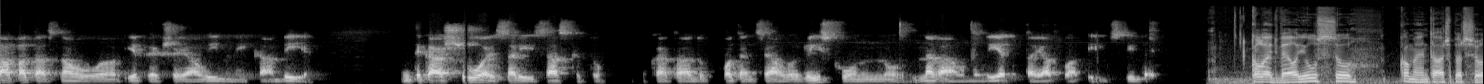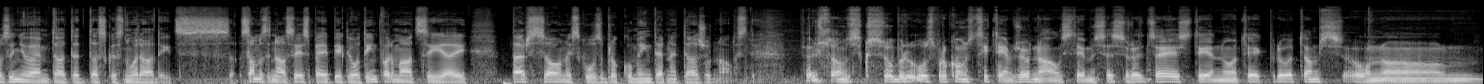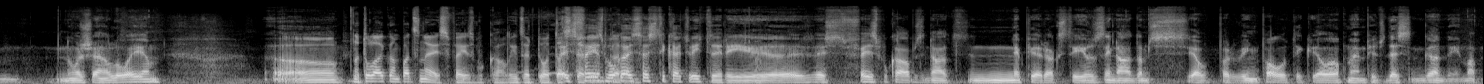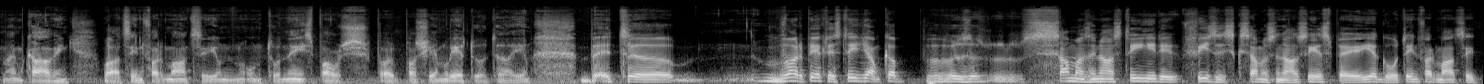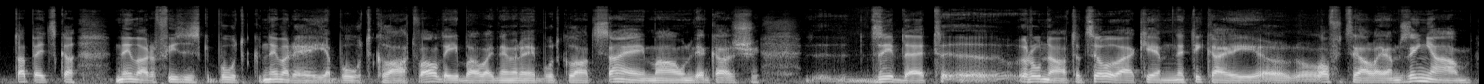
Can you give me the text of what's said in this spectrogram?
tāpat tās nav uh, iepriekšējā līmenī, kā bija. Kā šo es arī saskatu kā tādu potenciālu risku un nu, nevēlamu lietu tajā atklātības vidē. Kolēģi, vēl jūsu komentārs par šo ziņojumu. Tātad tas, kas norādīts, samazinās iespēja piekļūt informācijai, personisku uzbrukumu internetā žurnālistiem. Personisks uzbrukums citiem žurnālistiem es esmu redzējis, tie notiek, protams, un um, nožēlojami. Uh, nu, tu laikam pats neesi Facebookā. Līdz ar to tas ir. Facebookā es esmu tikai Twitterī. Es Facebookā apzināti nepierakstīju, zinādams jau par viņu politiku jau apmēram pirms desmit gadiem, apmēram kā viņi vāc informāciju un, un to neizpauž pa, pašiem lietotājiem. Bet, uh, Varu piekrist Tīģām, ka samazinās tīri fiziski, samazinās iespēja iegūt informāciju, tāpēc, ka nevar fiziski būt, nevarēja būt klāt valdībā vai nevarēja būt klāt saimā un vienkārši dzirdēt, runāt ar cilvēkiem ne tikai oficiālajām ziņām,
